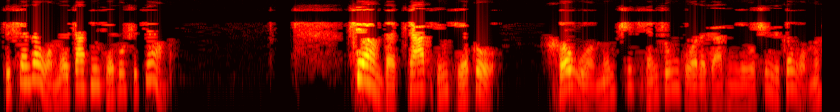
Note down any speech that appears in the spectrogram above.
就现在我们的家庭结构是这样的，这样的家庭结构和我们之前中国的家庭结构，甚至跟我们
